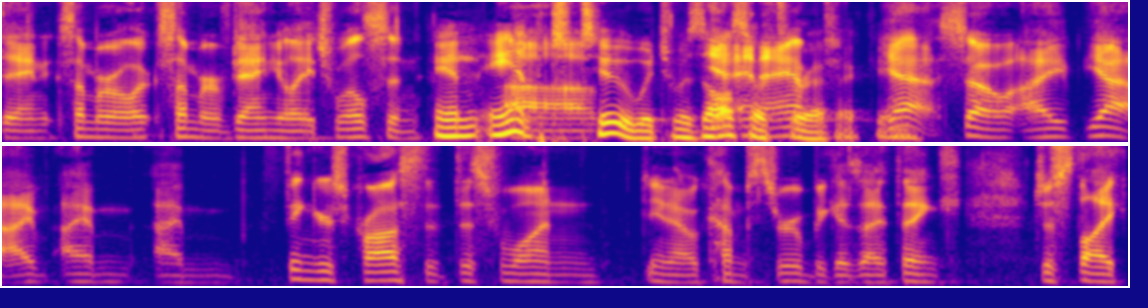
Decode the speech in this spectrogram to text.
Dan, summer summer of Daniel H. Wilson. And Amped Uh, too, which was Yeah, also Amped. terrific. Yeah. So I yeah I, I'm I'm fingers crossed that this one you know comes through because I think just like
